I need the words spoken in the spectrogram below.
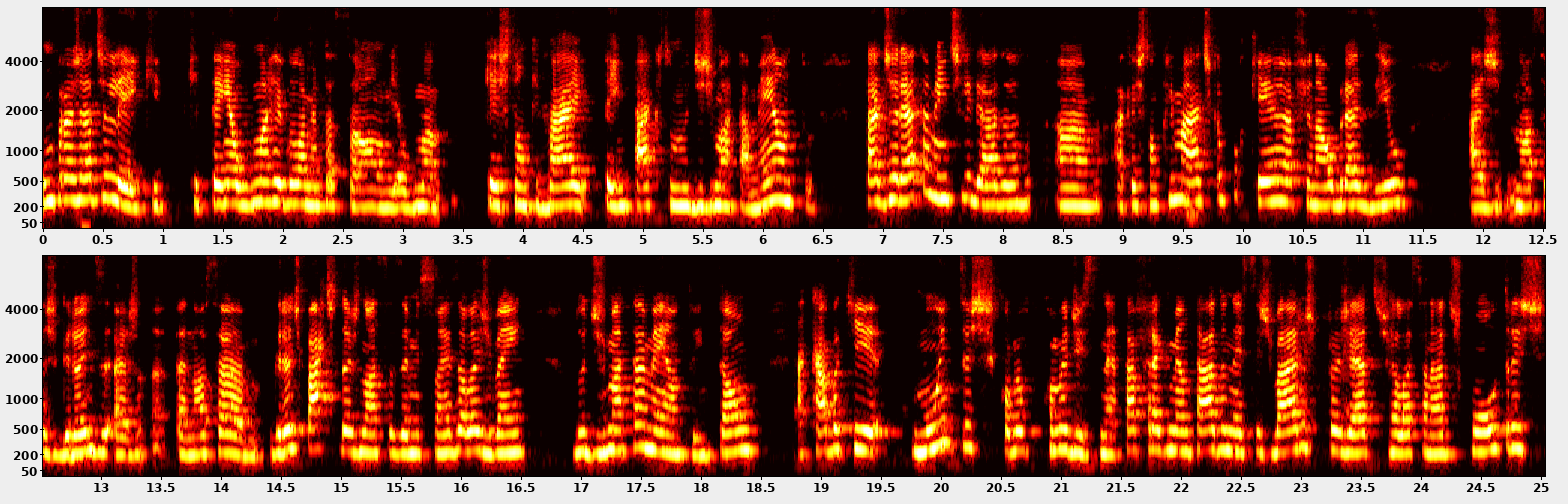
um projeto de lei que, que tem alguma regulamentação e alguma questão que vai ter impacto no desmatamento está diretamente ligado à, à, questão climática, porque, afinal, o Brasil, as nossas grandes, as, a nossa grande parte das nossas emissões elas vêm do desmatamento. Então, acaba que muitas, como eu, como eu disse, está né, tá fragmentado nesses vários projetos relacionados com outras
